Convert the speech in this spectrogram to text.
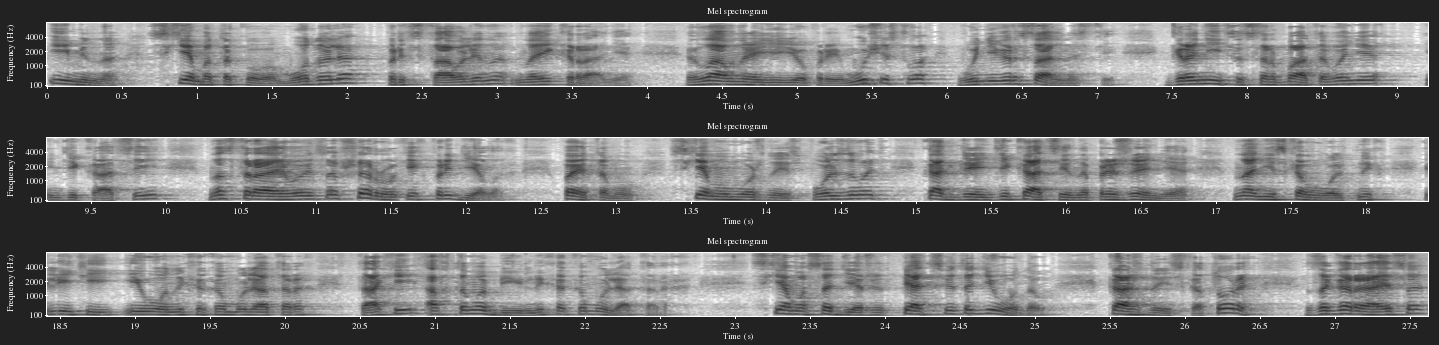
Именно схема такого модуля представлена на экране. Главное ее преимущество в универсальности. Границы срабатывания индикации настраиваются в широких пределах, поэтому схему можно использовать как для индикации напряжения на низковольтных литий-ионных аккумуляторах, так и автомобильных аккумуляторах. Схема содержит 5 светодиодов, каждый из которых загорается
